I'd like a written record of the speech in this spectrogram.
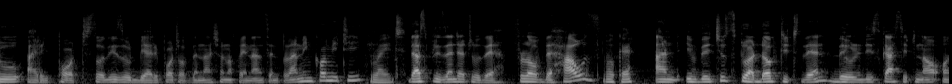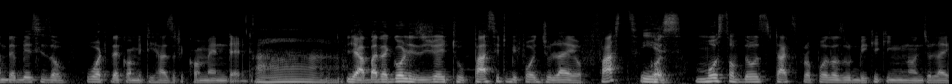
do a report. So this would be a report of the National Finance and Planning Committee. Right. That's presented to the floor of the House Okay. and if they choose to adopt it then they will discuss it now on the basis of what the committee has recommended Ah. yeah but the goal is usually to pass it before july of 1st Yes. most of those tax proposals would be kicking in on july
